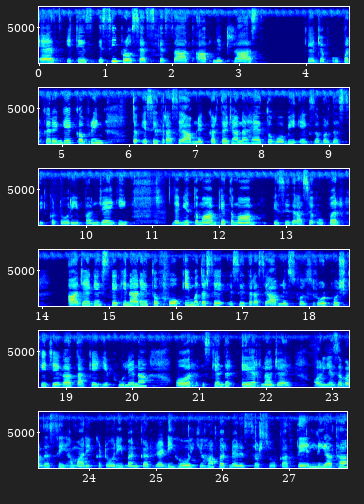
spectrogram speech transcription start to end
एज़ इट इज़ इसी प्रोसेस के साथ आपने ग्लास के जब ऊपर करेंगे कवरिंग तो इसी तरह से आपने करते जाना है तो वो भी एक ज़बरदस्त कटोरी बन जाएगी। जब ये तमाम के तमाम इसी तरह से ऊपर आ जाएँगे इसके किनारे तो फोक की मदद से इसी तरह से आपने इसको ज़रूर पुश कीजिएगा ताकि ये फूले ना और इसके अंदर एयर ना जाए। और ये ज़बरदस्ती हमारी कटोरी बनकर रेडी हो। यहाँ पर मैंने सरसों का तेल लिया था,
